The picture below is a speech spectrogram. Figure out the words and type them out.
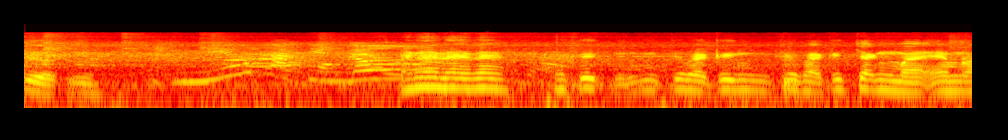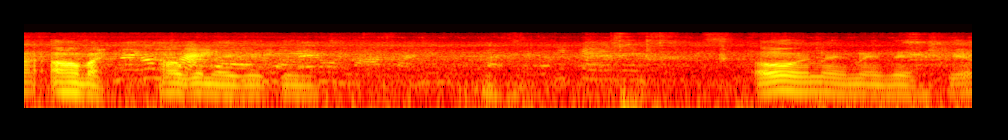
Được À, này này này cái cái phải cái cái phải cái chanh mà em nói. Ờ phải ờ cái này cái, cái... cái này này này kéo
